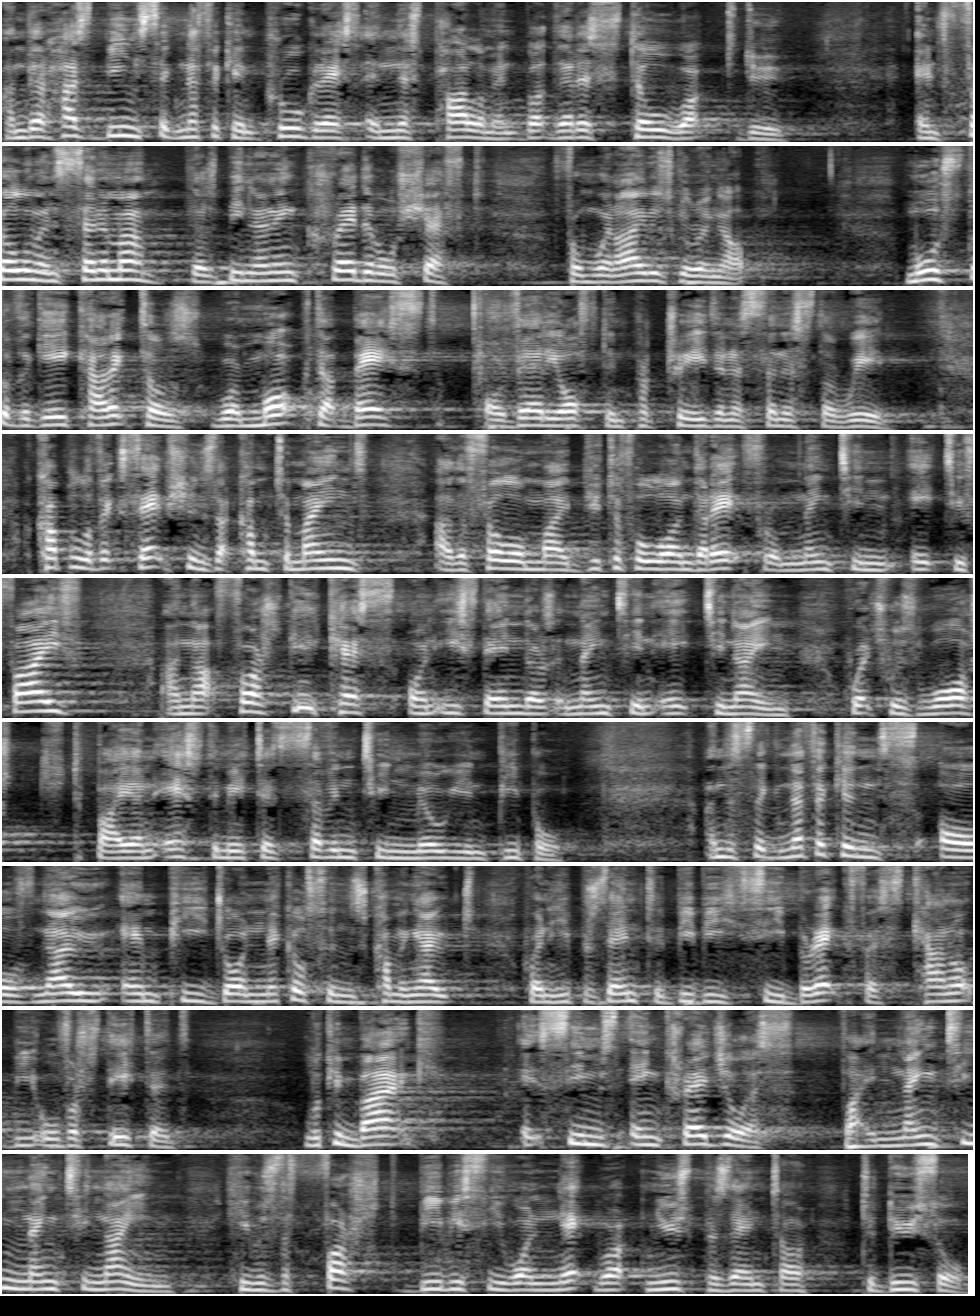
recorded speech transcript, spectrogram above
And there has been significant progress in this Parliament, but there is still work to do. In film and cinema, there's been an incredible shift from when I was growing up. Most of the gay characters were mocked at best or very often portrayed in a sinister way. A couple of exceptions that come to mind are the film My Beautiful Laundrette from 1985 and that first gay kiss on EastEnders in 1989, which was watched by an estimated 17 million people. And the significance of now MP John Nicholson's coming out when he presented BBC Breakfast cannot be overstated. Looking back, it seems incredulous that in 1999 he was the first BBC One network news presenter to do so.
